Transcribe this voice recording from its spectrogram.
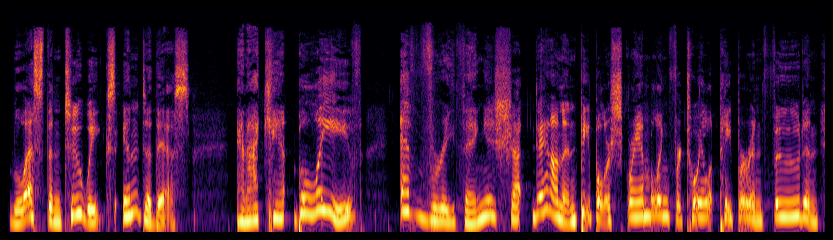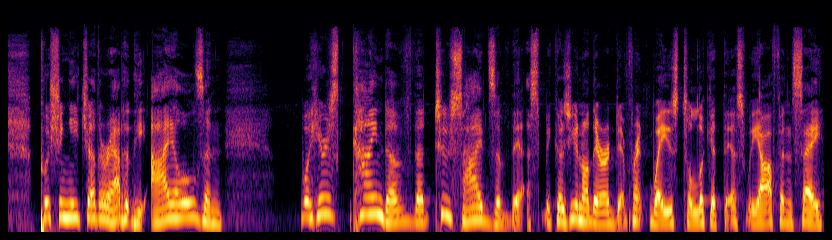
less than two weeks into this. And I can't believe everything is shut down and people are scrambling for toilet paper and food and pushing each other out of the aisles. And well, here's kind of the two sides of this because, you know, there are different ways to look at this. We often say,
